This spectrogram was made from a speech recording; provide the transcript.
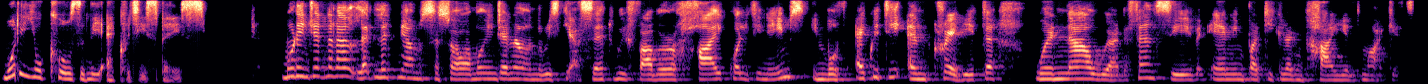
What are your calls in the equity space? More in general, let, let me answer so more in general on the risky asset, we favor high quality names in both equity and credit, where now we are defensive and in particular in high yield markets.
